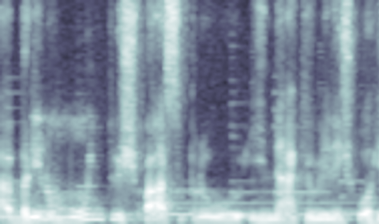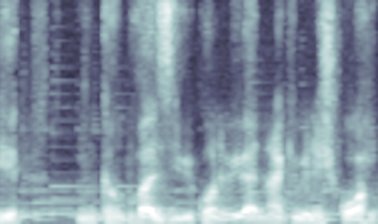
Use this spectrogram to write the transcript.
abrindo muito espaço para o Inácio Williams correr em campo vazio. E quando o Inácio Williams corre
